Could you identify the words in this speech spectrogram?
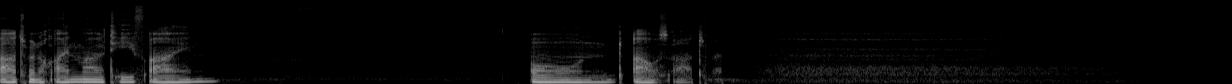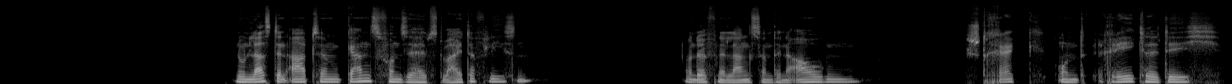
Atme noch einmal tief ein und ausatmen. Nun lass den Atem ganz von selbst weiterfließen und öffne langsam deine Augen, streck und rekel dich.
